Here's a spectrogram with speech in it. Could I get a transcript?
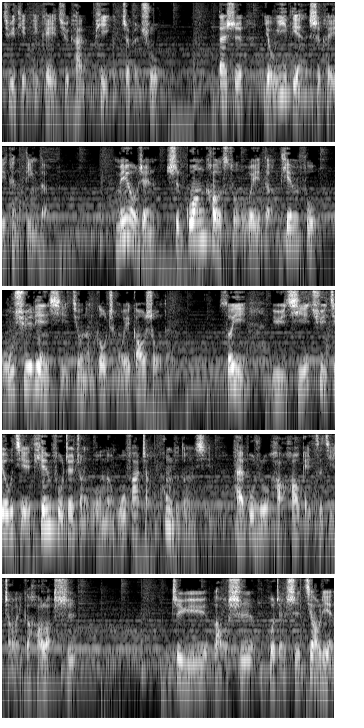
具体你可以去看《Pig》这本书。但是有一点是可以肯定的，没有人是光靠所谓的天赋，无需练习就能够成为高手的。所以，与其去纠结天赋这种我们无法掌控的东西，还不如好好给自己找一个好老师。至于老师或者是教练，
